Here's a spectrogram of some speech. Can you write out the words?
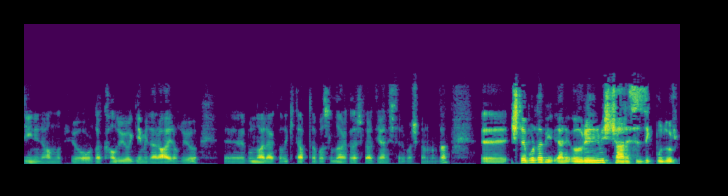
dinini anlatıyor, orada kalıyor, gemiler ayrılıyor. E, bununla alakalı kitapta basıldı arkadaşlar Diyanet İşleri Başkanlığı'ndan. E, işte burada bir yani öğrenilmiş çaresizlik budur.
